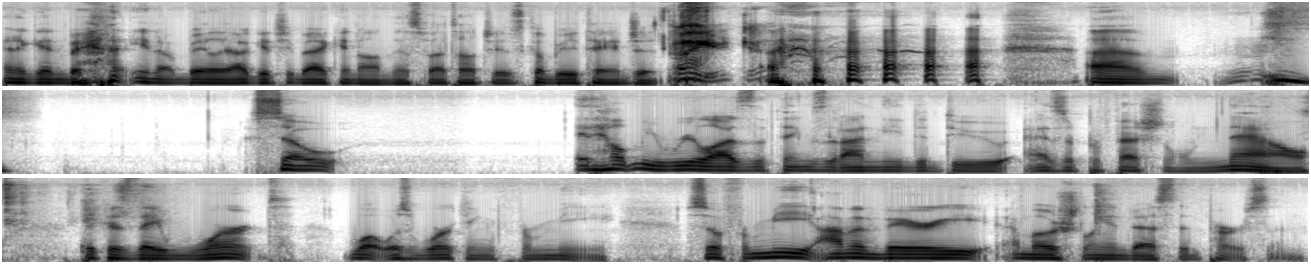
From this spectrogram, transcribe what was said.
And again you know bailey i'll get you back in on this but i told you it's going to be a tangent. Oh, you're good. um, so it helped me realize the things that I need to do as a professional now because they weren't what was working for me. So for me, I'm a very emotionally invested person,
